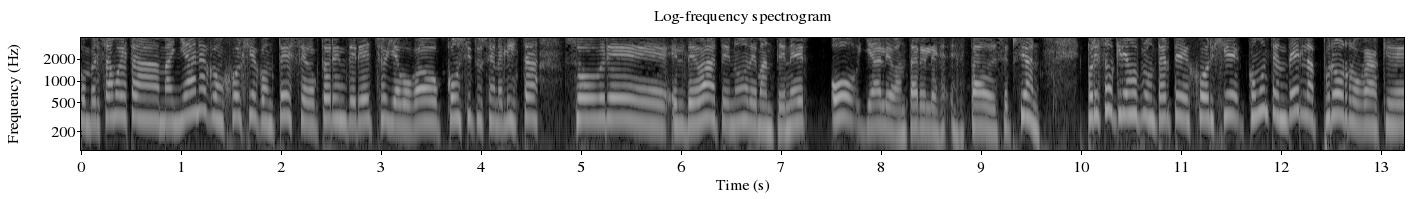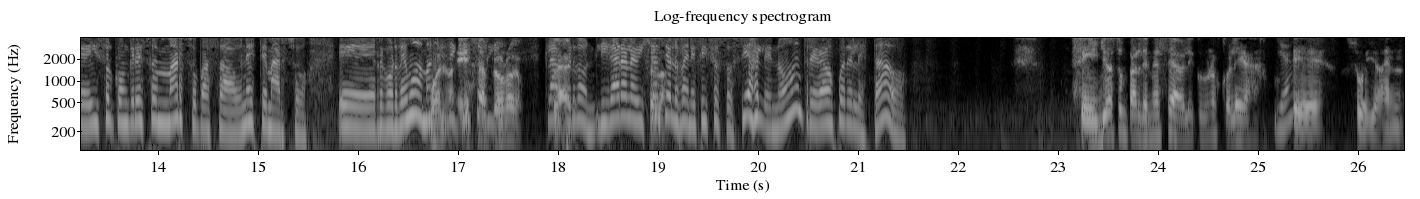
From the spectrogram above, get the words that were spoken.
Conversamos esta mañana con Jorge Contese, doctor en Derecho y abogado constitucionalista, sobre el debate ¿no? de mantener o ya levantar el, estado de excepción. Por eso queríamos preguntarte, Jorge, ¿cómo entender la prórroga que hizo el Congreso en marzo pasado, en este marzo? Eh, recordemos además que se quiso claro, perdón, ligar a la vigencia de los beneficios sociales, ¿no? Entregados por el Estado. Sí, yo hace un par de meses hablé con unos colegas eh, suyos en,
